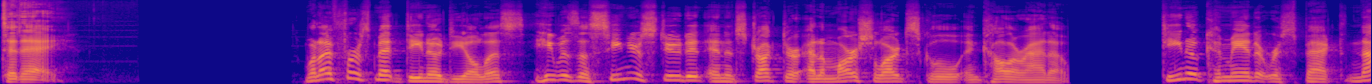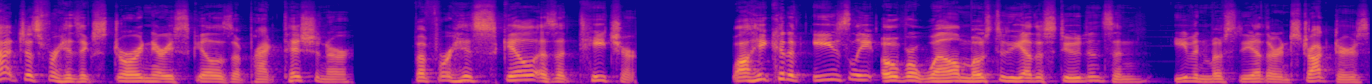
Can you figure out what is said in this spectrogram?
today. When I first met Dino Diolis, he was a senior student and instructor at a martial arts school in Colorado. Dino commanded respect not just for his extraordinary skill as a practitioner, but for his skill as a teacher. While he could have easily overwhelmed most of the other students and even most of the other instructors,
